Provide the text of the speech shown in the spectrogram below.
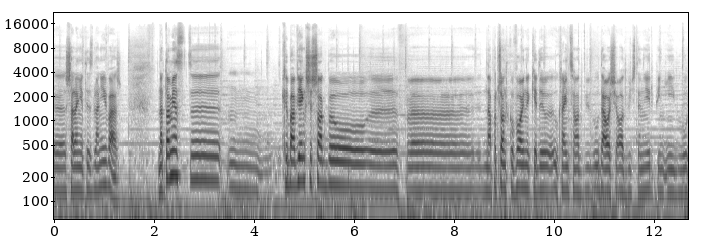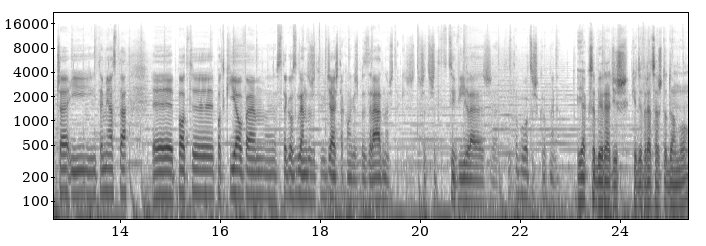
e, szalenie to jest dla niej ważne. Natomiast e, mm, chyba większy szok był e, w, e, na początku wojny, kiedy Ukraińcom udało się odbić ten Irpin i Bucze i te miasta e, pod, e, pod Kijowem e, z tego względu, że tu widziałeś taką, wiesz, bezradność, takie, że, że, że cywile, że to było coś okropnego. Jak sobie radzisz, kiedy wracasz do domu,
